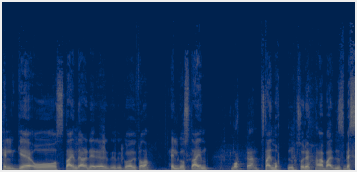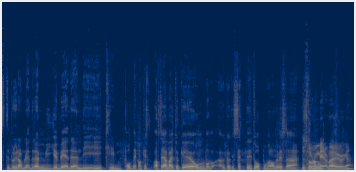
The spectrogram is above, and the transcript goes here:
Helge og Stein, det er det dere går ut fra, da. Helge og Stein Morten. Stein Morten sorry, er verdens beste programledere. Mye bedre enn de i Krimpodden. Jeg kan ikke, altså jeg vet jo ikke om, jeg kan ikke sette de to opp mot hverandre. hvis det... Det står noe mer der, Jørgen.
